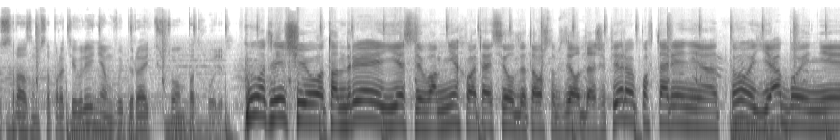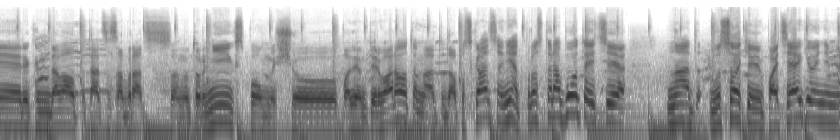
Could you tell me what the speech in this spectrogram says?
с разным сопротивлением, выбирайте, что вам подходит. Ну, в отличие от Андрея, если вам не хватает сил для того, чтобы сделать даже первое повторение, то я бы не рекомендовал пытаться собраться на турник с помощью подъем переворотом и оттуда опускаться. Нет, просто работайте над высокими подтягиваниями.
